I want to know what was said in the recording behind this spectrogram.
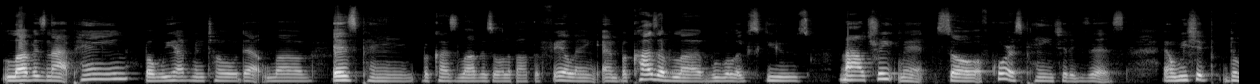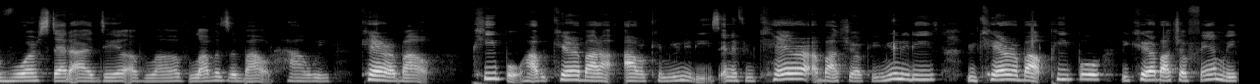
Love is not pain, but we have been told that love is pain because love is all about the feeling. And because of love, we will excuse maltreatment. So, of course, pain should exist. And we should divorce that idea of love. Love is about how we care about people, how we care about our, our, communities. And if you care about your communities, you care about people, you care about your family,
